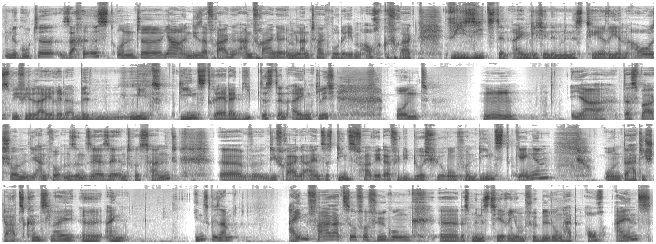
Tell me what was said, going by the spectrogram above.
eine gute Sache ist. Und äh, ja, in dieser Frage, Anfrage im Landtag wurde eben auch gefragt, wie sieht es denn eigentlich in den Ministerien aus? Wie viele Leihräder, Mietdiensträder gibt es denn eigentlich? Und hm, ja, das war schon, die Antworten sind sehr, sehr interessant. Äh, die Frage 1 ist Dienstfahrräder für die Durchführung von Dienstgängen. Und da hat die Staatskanzlei äh, ein insgesamt ein Fahrrad zur Verfügung. Äh, das Ministerium für Bildung hat auch eins.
